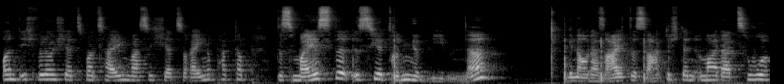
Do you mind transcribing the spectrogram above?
Und ich will euch jetzt mal zeigen, was ich jetzt reingepackt habe. Das meiste ist hier drin geblieben, ne? Genau, da sage ich, das sage ich dann immer dazu.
